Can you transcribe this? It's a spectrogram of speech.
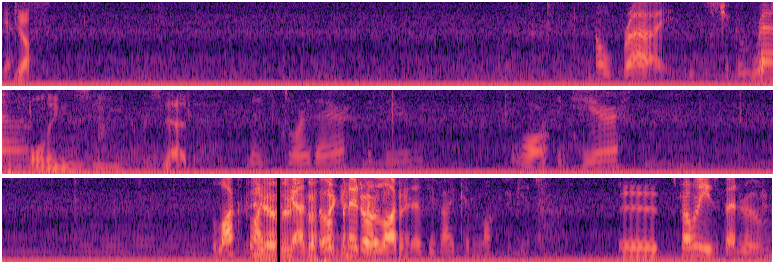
Yes. Yeah. Alright, let's check around. Lots of holding Z or Z. There's a door there, right there. There's Lock. nothing here. Locked like Yeah, you can't open it or locked as if I can lockpick it. It, It's probably his bedroom.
